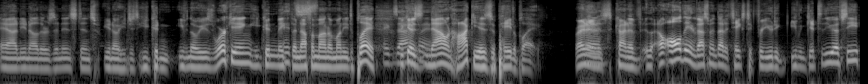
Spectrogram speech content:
And you know, there's an instance, you know, he just he couldn't, even though he was working, he couldn't make the enough amount of money to play Exactly. because now in hockey is a pay to play, right? Yeah. And it's kind of all the investment that it takes to, for you to even get to the UFC.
